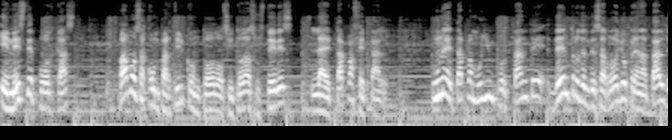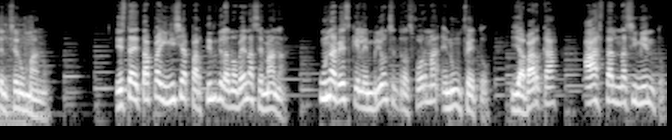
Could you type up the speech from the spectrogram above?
En este podcast vamos a compartir con todos y todas ustedes la etapa fetal, una etapa muy importante dentro del desarrollo prenatal del ser humano. Esta etapa inicia a partir de la novena semana, una vez que el embrión se transforma en un feto y abarca hasta el nacimiento.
